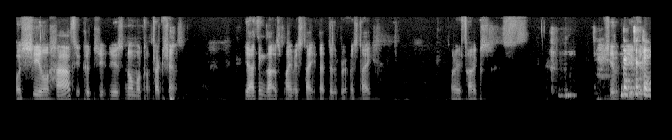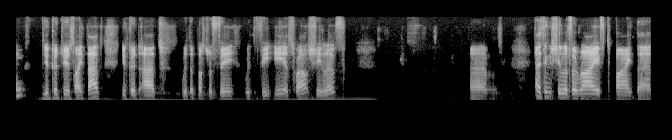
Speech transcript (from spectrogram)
Or she'll have. You could use normal contractions. Yeah, I think that was my mistake, that deliberate mistake. Sorry, folks. That's you okay. Could, you could use like that. You could add with apostrophe with VE as well, she live Um, I think she'll have arrived by then,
